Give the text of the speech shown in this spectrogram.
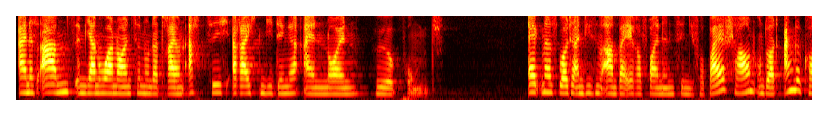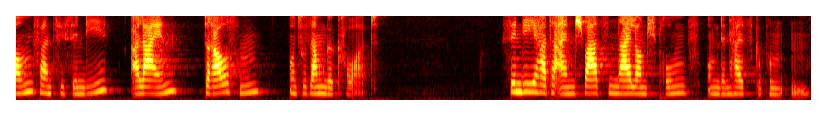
Eines Abends im Januar 1983 erreichten die Dinge einen neuen Höhepunkt. Agnes wollte an diesem Abend bei ihrer Freundin Cindy vorbeischauen und dort angekommen fand sie Cindy allein, draußen und zusammengekauert. Cindy hatte einen schwarzen Nylonstrumpf um den Hals gebunden.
